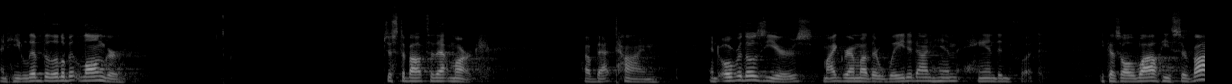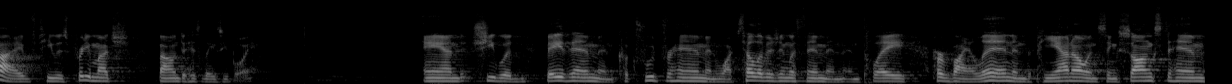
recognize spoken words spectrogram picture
and he lived a little bit longer, just about to that mark of that time. And over those years, my grandmother waited on him hand and foot because all while he survived, he was pretty much bound to his La-Z-Boy. And she would bathe him and cook food for him and watch television with him and, and play her violin and the piano and sing songs to him.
